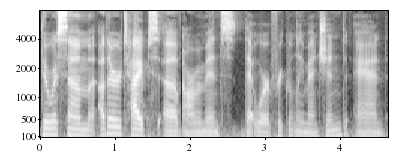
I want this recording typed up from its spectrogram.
There was some other types of armaments that were frequently mentioned, and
